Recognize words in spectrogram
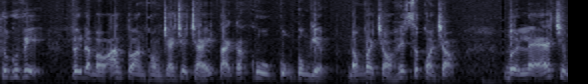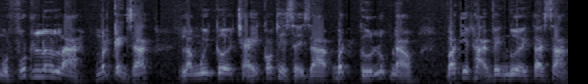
Thưa quý vị, việc đảm bảo an toàn phòng cháy chữa cháy tại các khu cụm công nghiệp đóng vai trò hết sức quan trọng. Bởi lẽ chỉ một phút lơ là, mất cảnh giác là nguy cơ cháy có thể xảy ra bất cứ lúc nào và thiệt hại về người tài sản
